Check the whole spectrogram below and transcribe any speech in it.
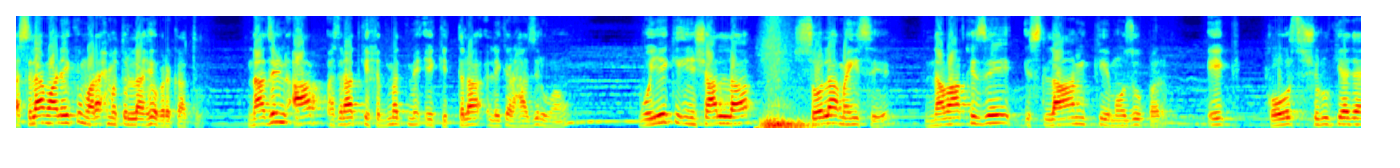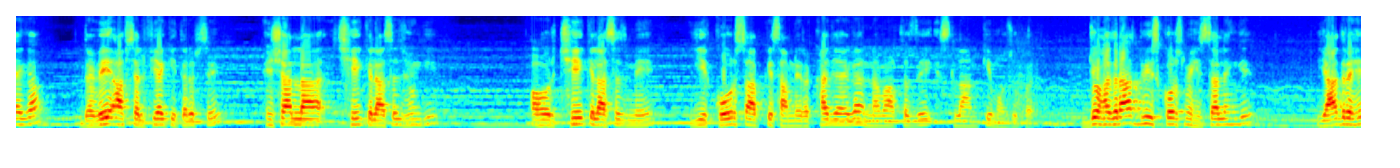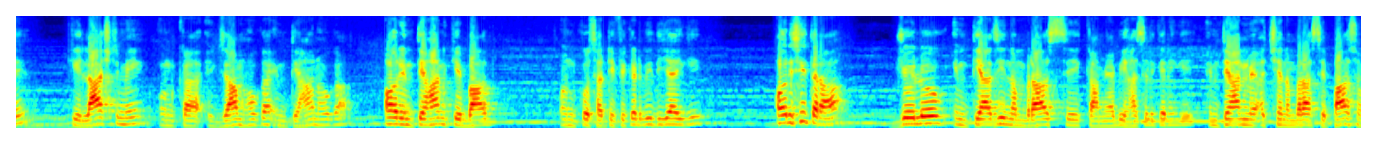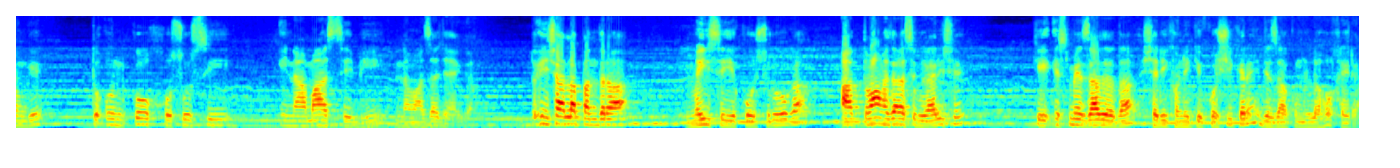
अस्सलाम वालेकुम वरहमतुल्लाहि वबरकातुहू। नाजरीन, आप हजरात की खिदमत में एक इत्तला लेकर हाजिर हुआ हूँ। वो ये कि इन 16 मई से नवाक़ इस्लाम के मौजू पर एक कोर्स शुरू किया जाएगा। द वे ऑफ़ सल्फिया की तरफ़ से इन छः क्लासेज होंगी और छः क्लासेज में ये कोर्स आपके सामने रखा जाएगा नवाक़ इस्लाम के मौजू पर। जो हजरात भी इस कोर्स में हिस्सा लेंगे याद रहे कि लास्ट में उनका एग्ज़ाम होगा, इम्तिहान होगा और इम्तिहान के बाद उनको सर्टिफिकेट भी दी जाएगी। और इसी तरह जो लोग इम्तियाज़ी नंबरात से कामयाबी हासिल करेंगे, इम्तिहान में अच्छे नंबरात से पास होंगे तो उनको खसूस इनाम से भी नवाजा जाएगा। तो इन पंद्रह मई से ये कोर्स शुरू होगा। आप तमाम हज़ारा से गुजारिश है कि इसमें ज़्यादा से ज़्यादा शरीक होने की कोशिश करें। जजाकम्ला खैरा।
